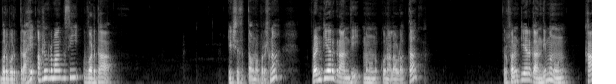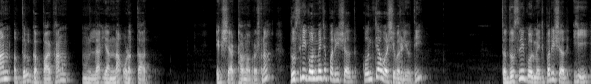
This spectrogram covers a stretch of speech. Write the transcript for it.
बरोबर उत्तर आहे ऑप्शन क्रमांक सी वर्धा. एकशे सत्तावन्न प्रश्न. फ्रंटियर गांधी म्हणून कोणाला ओळखतात? तर फ्रंटियर गांधी म्हणून खान अब्दुल गप्पार खान यांना ओळखतात. एकशे अठ्ठावन्न प्रश्न. दुसरी गोलमेज परिषद कोणत्या वर्षी भरली होती? तर दुसरी गोलमेज परिषद ही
